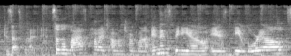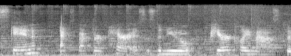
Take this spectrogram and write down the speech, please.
because that's what I did. So the last product I want to talk about in this video is the L'Oreal Skin X-Factor Paris. This is the new Pure Clay Mask, the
